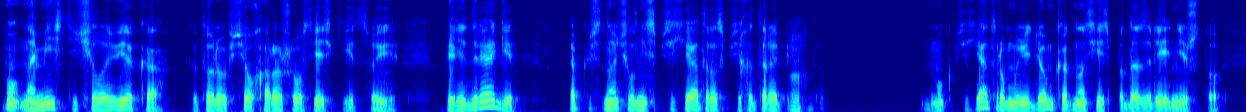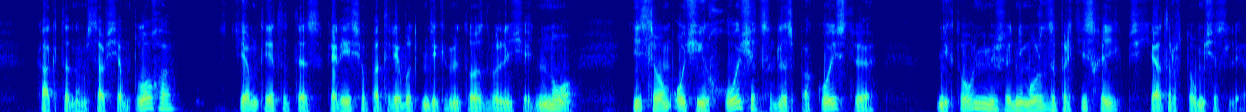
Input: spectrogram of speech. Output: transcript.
ну, на месте человека, которого все хорошо, у есть какие-то свои передряги, я бы, конечно, начал не с психиатра, а с психотерапевта. Ну, к психиатру мы идем, когда у нас есть подозрение, что как-то нам совсем плохо с чем-то, этот тест, скорее всего, потребует медикаментозного лечения. Но если вам очень хочется для спокойствия, никто вам не, мешает, не может запретить сходить к психиатру в том числе.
